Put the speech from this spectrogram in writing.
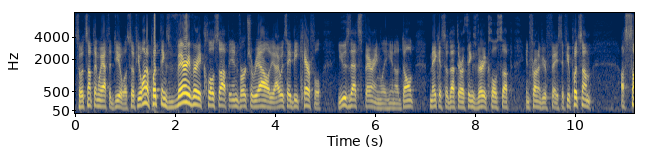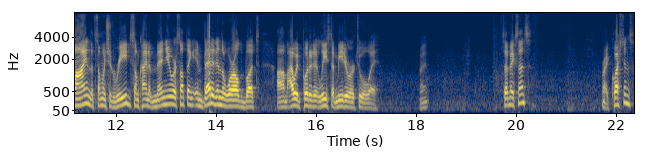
So, it's something we have to deal with. So, if you want to put things very very close up in virtual reality I would say be careful use that sparingly you know don't make it so that there are things very close up in front of your face. If you put some a sign that someone should read some kind of menu or something embedded in the world, but um, I would put it at least a meter or 2 away right. Does that make sense? Right questions?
